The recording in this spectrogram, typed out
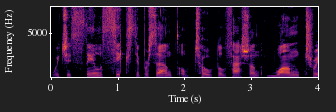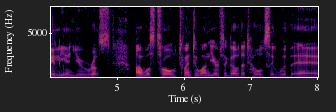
which is still 60% of total fashion, 1 trillion euros. I was told 21 years ago that wholesale would uh,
